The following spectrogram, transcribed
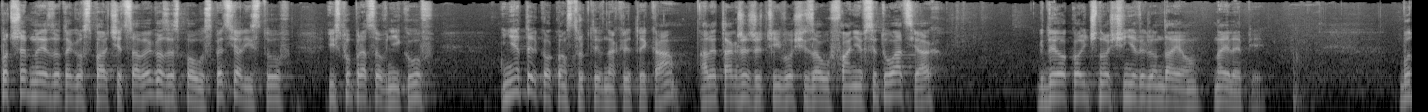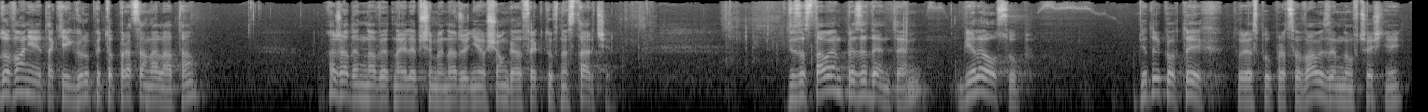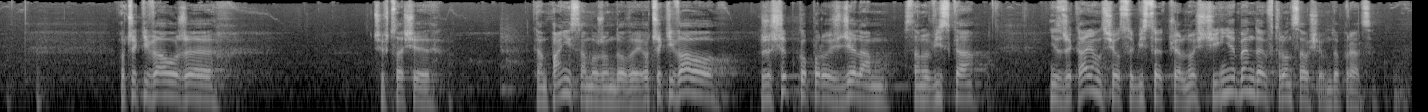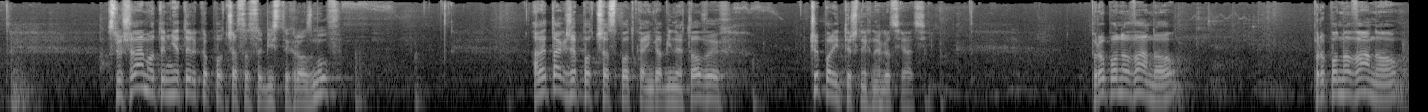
Potrzebne jest do tego wsparcie całego zespołu specjalistów i współpracowników i nie tylko konstruktywna krytyka, ale także życzliwość i zaufanie w sytuacjach, gdy okoliczności nie wyglądają najlepiej. Budowanie takiej grupy to praca na lata, a żaden nawet najlepszy menadżer nie osiąga efektów na starcie. Gdy zostałem prezydentem, wiele osób, nie tylko tych, które współpracowały ze mną wcześniej, oczekiwało, że czy w czasie kampanii samorządowej oczekiwało, że szybko porozdzielam stanowiska, nie zrzekając się osobistej odpowiedzialności i nie będę wtrącał się do pracy. Słyszałem o tym nie tylko podczas osobistych rozmów, ale także podczas spotkań gabinetowych czy politycznych negocjacji. Proponowano, proponowano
